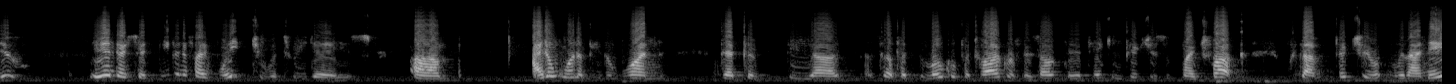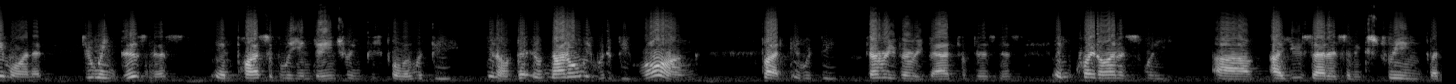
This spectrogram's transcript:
new. And I said, even if I wait two or three days, um, I don't want to be the one that the, the, uh, the local photographers out there taking pictures of my truck with a picture with our name on it, doing business, and possibly endangering people. It would be you know, not only would it be wrong, but it would be very, very bad for business. And quite honestly, Uh, I use that as an extreme, but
